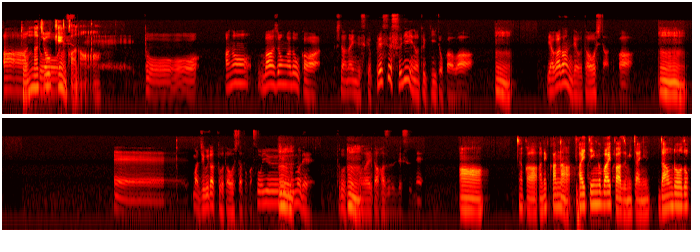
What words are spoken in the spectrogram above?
ああ。どんな条件かな？えーっと、あのバージョンがどうかは知らないんですけど、プレステ3の時とかは、うん。ヤガダンデを倒したとか、うんうん。えー、まあ、ジグダットを倒したとか、そういうので、トロフィーもらえたはずですね。ああ、なんかあれかな、ファイティングバイパーズみたいにダウンロード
